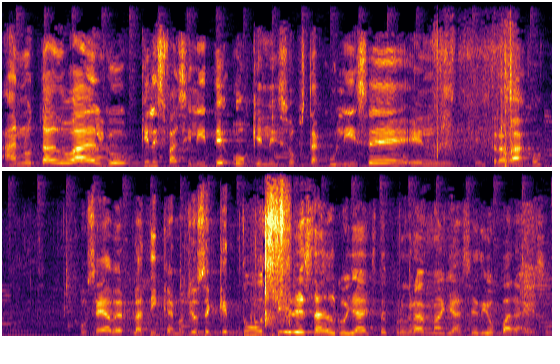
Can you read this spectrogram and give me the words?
han notado algo que les facilite o que les obstaculice el, el trabajo. José, a ver, platícanos. Yo sé que tú tienes algo, ya este programa ya se dio para eso.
